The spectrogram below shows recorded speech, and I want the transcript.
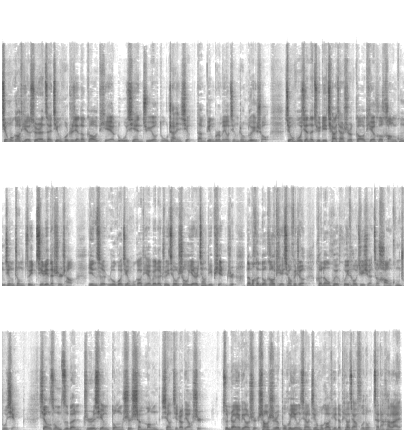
京沪高铁虽然在京沪之间的高铁路线具有独占性，但并不是没有竞争对手。京沪线的距离恰恰是高铁和航空竞争最激烈的市场，因此，如果京沪高铁为了追求收益而降低品质，那么很多高铁消费者可能会回头去选择航空出行。相送资本执行董事沈萌向记者表示。孙章也表示，上市不会影响京沪高铁的票价浮动。在他看来，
